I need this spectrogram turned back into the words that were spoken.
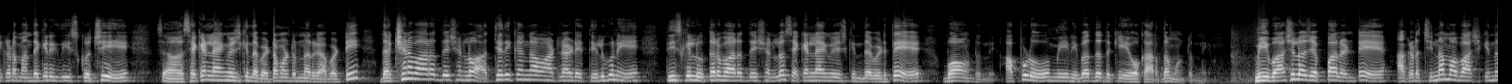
ఇక్కడ మన దగ్గరికి తీసుకొచ్చి సెకండ్ లాంగ్వేజ్ కింద పెట్టమంటున్నారు కాబట్టి దక్షిణ భారతదేశంలో అత్యధికంగా మాట్లాడే తెలుగుని తీసుకెళ్ళి ఉత్తర భారతదేశంలో సెకండ్ లాంగ్వేజ్ కింద పెడితే బాగుంటుంది. అప్పుడు మీ నిబద్ధతకి ఒక అర్థం ఉంటుంది. మీ భాషలో చెప్పాలంటే అక్కడ చిన్నమ్మ భాష కింద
